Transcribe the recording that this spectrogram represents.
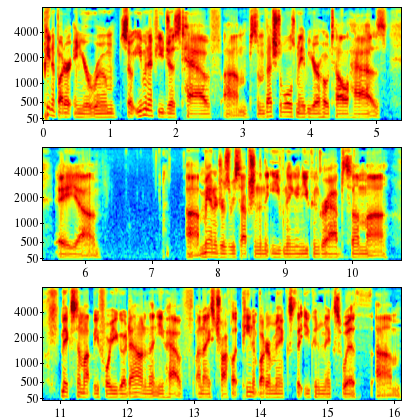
peanut butter in your room. So even if you just have um, some vegetables, maybe your hotel has a um, uh, manager's reception in the evening, and you can grab some, uh, mix them up before you go down, and then you have a nice chocolate peanut butter mix that you can mix with, um,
